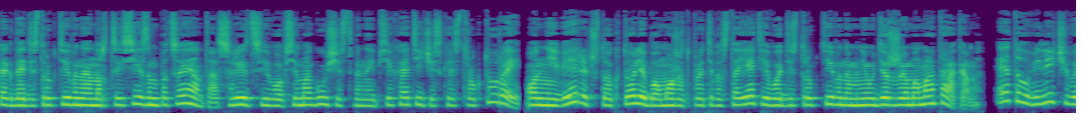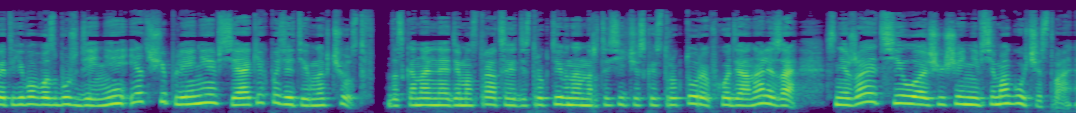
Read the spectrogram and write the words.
Когда деструктивный нарциссизм пациента слит с его всемогущественной психотической структурой, он не верит, что кто-либо может противостоять его деструктивным неудержимым атакам. Это увеличивает его возбуждение и отщепление всяких позитивных чувств. Доскональная демонстрация деструктивной нарциссической структуры в ходе анализа снижает силу ощущений всемогущества,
